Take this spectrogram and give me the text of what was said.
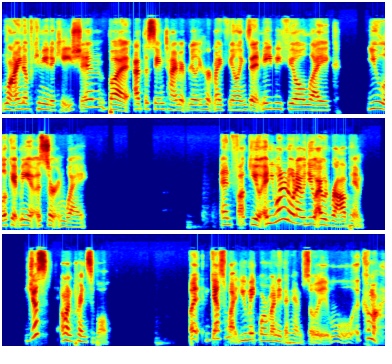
line of communication. But at the same time, it really hurt my feelings and it made me feel like you look at me a certain way. And fuck you. And you want to know what I would do? I would rob him just on principle. But guess what? You make more money than him. So it, come on.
